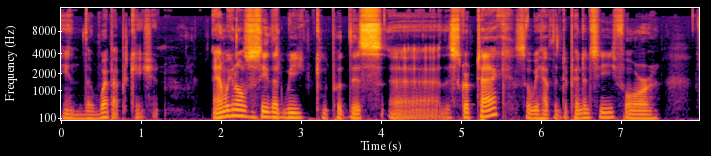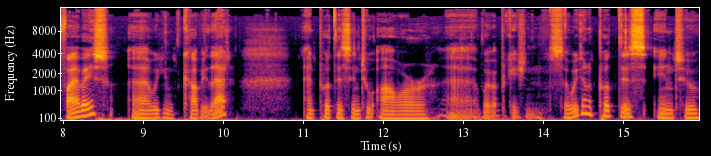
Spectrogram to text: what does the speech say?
in the web application. And we can also see that we can put this uh, the script tag. So we have the dependency for Firebase. Uh, we can copy that and put this into our uh, web application. So we're going to put this into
